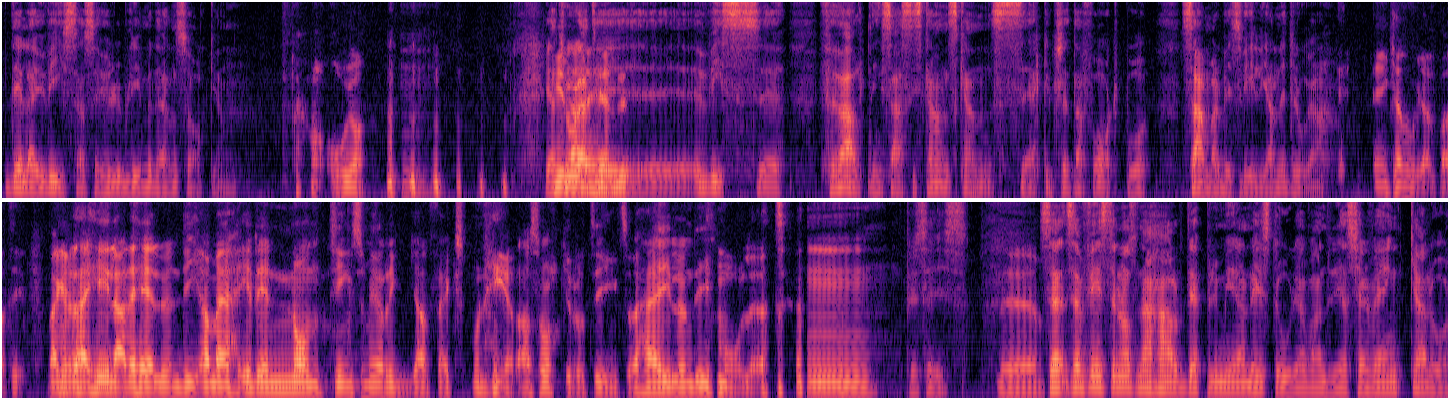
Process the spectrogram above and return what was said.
det lär ju visa sig hur det blir med den saken. Oh ja. mm. Jag tror att eh, en viss eh, förvaltningsassistans kan säkert sätta fart på samarbetsviljan, det tror jag. Det kan nog hjälpa till. Man kan säga hela det här Lundin, ja, men är det någonting som är riggat för att exponera saker och ting så hej Lundinmålet. mm, precis. Det... Sen, sen, finns det någon sån här halvdeprimerande historia av Andreas Cervenka då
